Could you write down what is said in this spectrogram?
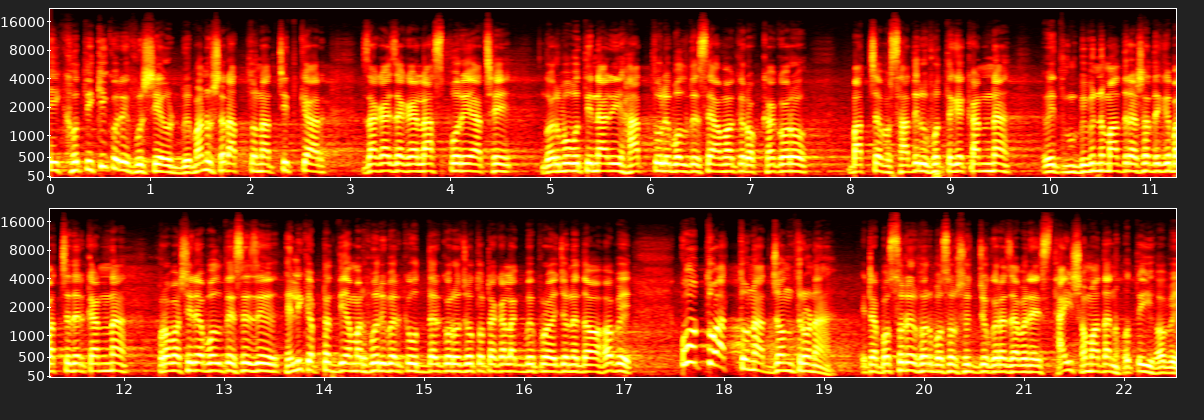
এই ক্ষতি কি করে ফুসিয়ে উঠবে? মানুষের আত্মনাদ, চিৎকার, জায়গায় জায়গায় লাশ পড়ে আছে, গর্ভবতী নারী হাত তুলে বলতেছে, আমাকে রক্ষা করো। বাচ্চা ছাদের উপর থেকে কান্না বিভিন্ন মাদ্রাসা থেকে বাচ্চাদের কান্না, প্রবাসীরা বলতেছে যে, হেলিকপ্টার দিয়ে আমার পরিবারকে উদ্ধার করো, যত টাকা লাগবে প্রয়োজনে দেওয়া হবে। কত আত্মনাদ, যন্ত্রণা। এটা বছরের পর বছর সহ্য করা যাবে না স্থায়ী সমাধান হতেই হবে।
